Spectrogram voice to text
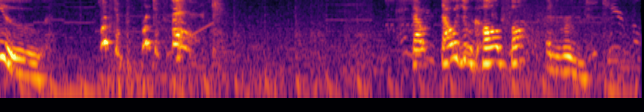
You! What the, what the fuck? That, that was uncalled for and rude. Be careful,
